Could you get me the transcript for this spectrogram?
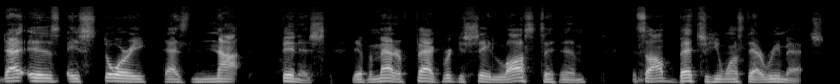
That is a story that's not finished. If a matter of fact, Ricochet lost to him, and so I'll bet you he wants that rematch.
